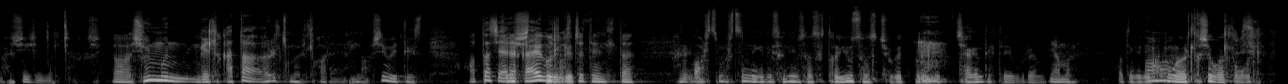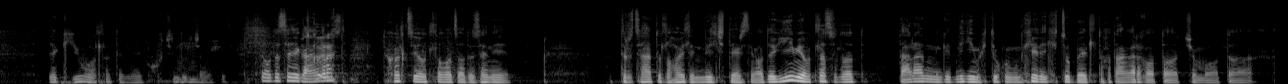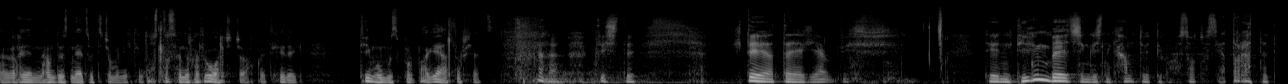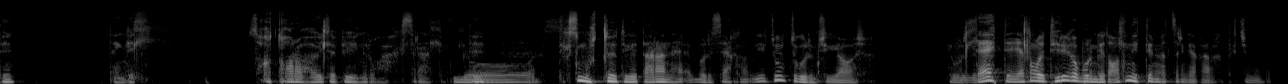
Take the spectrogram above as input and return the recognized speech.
Навшин шим болж байгаа чи Яа шүн мөн ингээл гадаа орилж морилгоор новшин байдаг гэсэн. Одоо ч арай гайгүй болчиход байна л да. Орц морцсон нэг нэг сонирм сонсогдохоор юу сонсч өгöd бүр ингэ чагнадаг те бүр амар. Ямар Одоо ингэ нэг хүн ойрлох шиг болгонгууд яг юу болоод байна яг хүчндүүлж байгаа юм шиг. Тэгээ одоо сая яг ангарагт тохиолдсон явдлаагоо за одоо саяны тэр цаадвал хоёлаа нийлж дайрсан. Одоо яг ийм явдлаас болоод дараа нь ингээд нэг эмэгтэй хүн үнэхээр хэцүү байдал тоход ангараг одоо ч юм уу одоо ангарагын хамт байсан найзууд ч юм уу нэг тийм туслах сонирхолгүй болчихж байгаа байхгүй. Тэгэхээр яг тийм хүмүүс бүр багийн алуур шаац. тийм шүү дээ. Гэтэ одоо яг тэгээ нэг тэгэн байж ингэж нэг хамт байдаг осоод бас ядаргаатай тий. Одоо ингээл согтгороо хоёлаа би энэ рүү агсраал тий. Тэгсэн мөртлөө тэгээ дараа нь бүр сайхан зүг зүгээр юм шиг явааш. Тэг бүр лайтай ялангуяа тэрийгээ бүр ингээд олон нийтийн газар ингээд гаргадаг ч юм уу.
